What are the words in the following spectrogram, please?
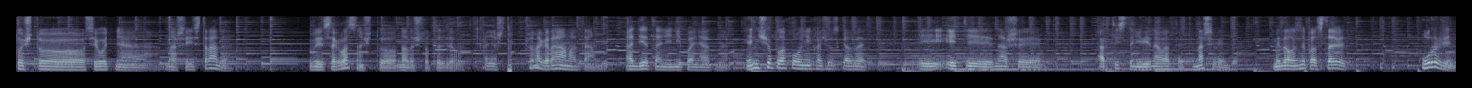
То, что сегодня наша эстрада, вы согласны, что надо что-то делать? Конечно. Фонограмма там, одеты они непонятно. Я ничего плохого не хочу сказать. И эти наши артисты не виноваты, это наша вина. Мы должны поставить уровень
